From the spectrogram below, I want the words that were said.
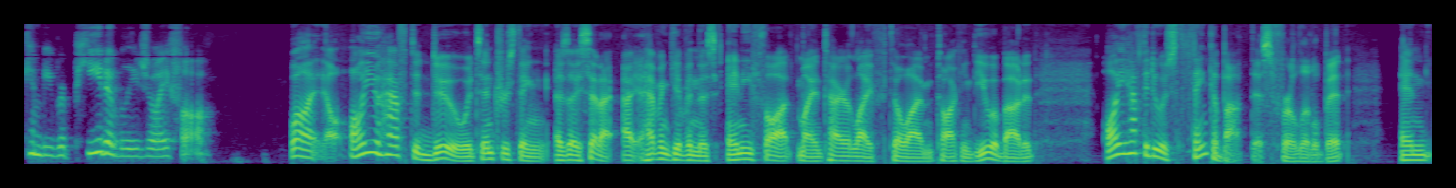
can be repeatably joyful. Well, all you have to do, it's interesting. As I said, I, I haven't given this any thought my entire life till I'm talking to you about it. All you have to do is think about this for a little bit and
